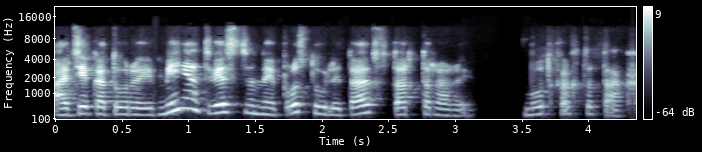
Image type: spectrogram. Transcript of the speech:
а те, которые менее ответственные, просто улетают в тартарары. Вот как-то так.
